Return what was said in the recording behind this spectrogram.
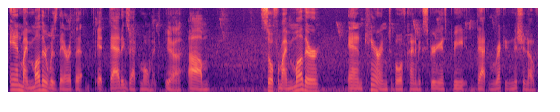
And my mother was there at that at that exact moment. Yeah. So for my mother and Karen to both kind of experience be that recognition of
